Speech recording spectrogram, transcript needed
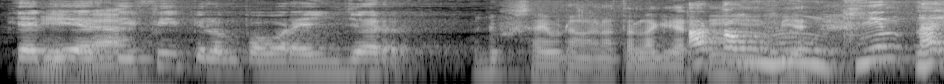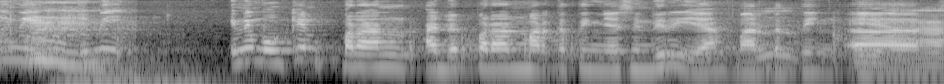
Kayak di Iya. RTV film Power Ranger. Aduh, saya udah nggak nonton lagi RTV. atau ya. mungkin nah ini ini ini mungkin peran ada peran marketingnya sendiri ya marketing eh, Iya.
